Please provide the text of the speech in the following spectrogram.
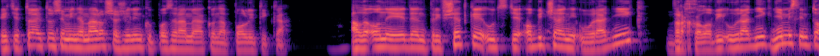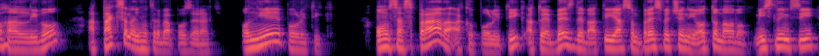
Viete, to je to, že my na Maroša Žilinku pozeráme ako na politika. Ale on je jeden pri všetkej úcte obyčajný úradník, vrcholový úradník, nemyslím to hanlivo, a tak sa na ňo treba pozerať. On nie je politik. On sa správa ako politik a to je bez debaty. Ja som presvedčený o tom, alebo myslím si,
